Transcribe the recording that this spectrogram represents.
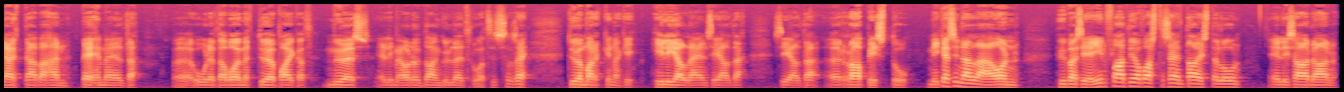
näyttää vähän pehmeiltä. Uudet avoimet työpaikat myös, eli me odotetaan kyllä, että Ruotsissa se työmarkkinakin hiljalleen sieltä, sieltä rapistuu, mikä sinällään on hyvä siihen inflaatiovastaiseen taisteluun, eli saadaan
